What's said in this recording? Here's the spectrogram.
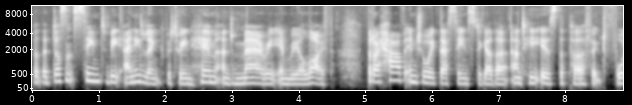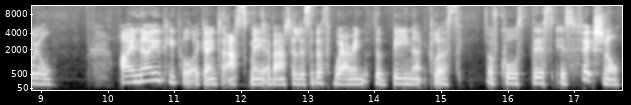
but there doesn't seem to be any link between him and Mary in real life. But I have enjoyed their scenes together, and he is the perfect foil. I know people are going to ask me about Elizabeth wearing the bee necklace. Of course, this is fictional,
